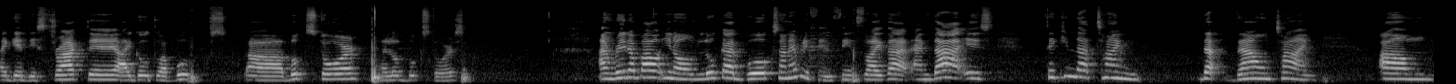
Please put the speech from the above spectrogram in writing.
I get distracted. I go to a book uh, bookstore. I love bookstores. And read about you know look at books and everything things like that. And that is taking that time, that downtime, um,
